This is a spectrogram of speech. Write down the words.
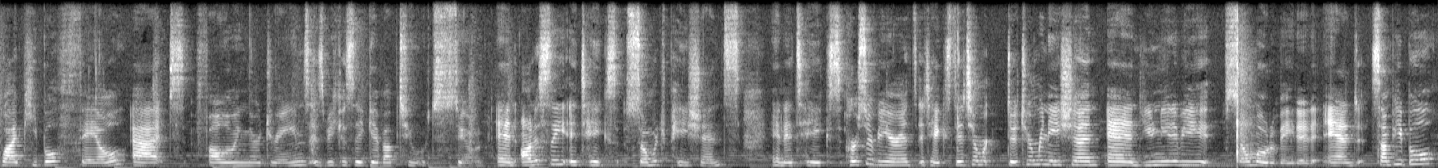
why people fail at following their dreams is because they give up too soon. And honestly, it takes so much patience and it takes perseverance, it takes determ determination, and you need to be so motivated. And some people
